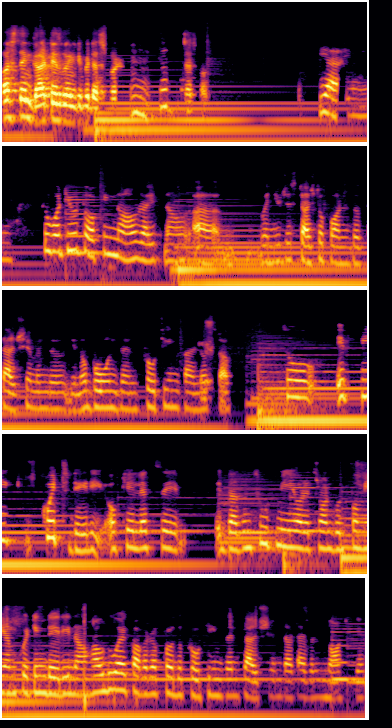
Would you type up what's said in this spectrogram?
First thing gut is going to be destroyed. Mm. So, that's all. Yeah, yeah, yeah. So what you're talking now, right now, um, when you just touched upon the calcium and the you know bones and protein kind of stuff. So if we quit dairy, okay, let's say it doesn't suit me or it's not good for me, I'm quitting dairy now. How do I cover up for the proteins and calcium that I will not get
